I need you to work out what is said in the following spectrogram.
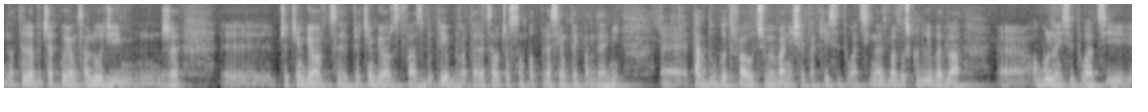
na tyle wyczerpująca ludzi, że przedsiębiorcy, przedsiębiorstwa, zwykli obywatele cały czas są pod presją tej pandemii. Tak długotrwałe utrzymywanie się takiej sytuacji no jest bardzo szkodliwe dla ogólnej sytuacji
